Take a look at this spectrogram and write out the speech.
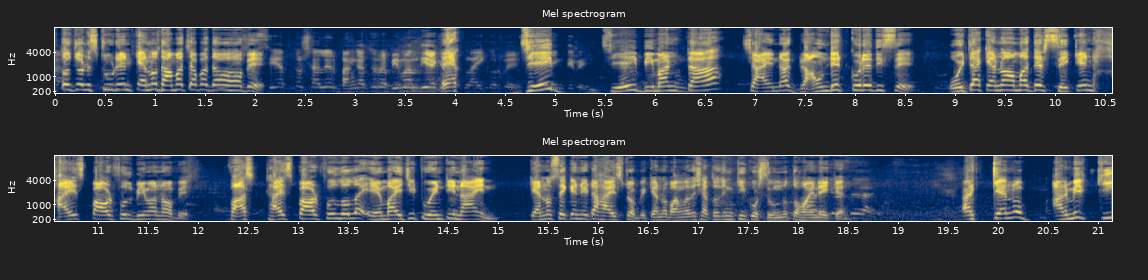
এতজন স্টুডেন্ট কেন ধামাচাপা দেওয়া হবে? সালের ভাঙ্গাচোরা বিমান দিয়ে করবে। যেই যেই বিমানটা চায়না গ্রাউন্ডেড করে দিছে ওইটা কেন আমাদের সেকেন্ড হাইস্ট পাওয়ারফুল বিমান হবে? ফার্স্ট হাইস্ট পাওয়ারফুল হলো এমআইজি টোয়েন্টি নাইন কেন সেকেন্ড এটা হাইস্ট হবে? কেন বাংলাদেশ এতদিন কি করছে? উন্নত হয় নাই কেন? আর কেন আর্মির কি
